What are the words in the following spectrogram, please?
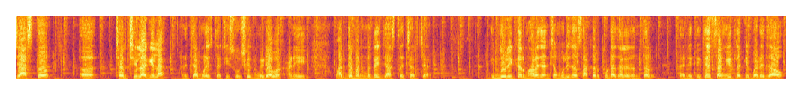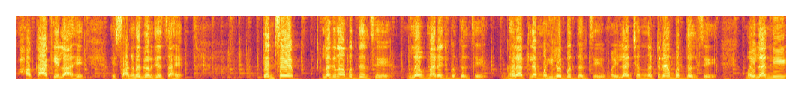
जास्त चर्चेला गेला आणि त्यामुळेच त्याची सोशल मीडियावर आणि माध्यमांमध्ये जास्त चर्चा आहे. इंदोरीकर महाराजांच्या मुलीचा साखरपुडा झाल्यानंतर त्यांनी तिथेच सांगितलं की बडेजाव हा का केला आहे हे सांगणं गरजेचं आहे. त्यांचे लग्नाबद्दलचे लव्ह मॅरेज बद्दलचे घरातल्या महिलेबद्दलचे महिलांच्या नटण्याबद्दलचे महिलांनी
